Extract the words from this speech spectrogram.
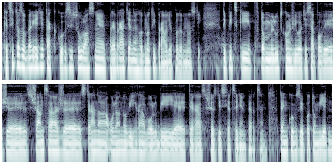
Keď si to zoberiete, tak kurzy sú vlastne prevrátené hodnoty pravdepodobnosti. Typicky v tom ľudskom živote sa povie, že šanca, že strana Olano vyhrá voľby je teraz 67%. Ten kurz je potom 1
